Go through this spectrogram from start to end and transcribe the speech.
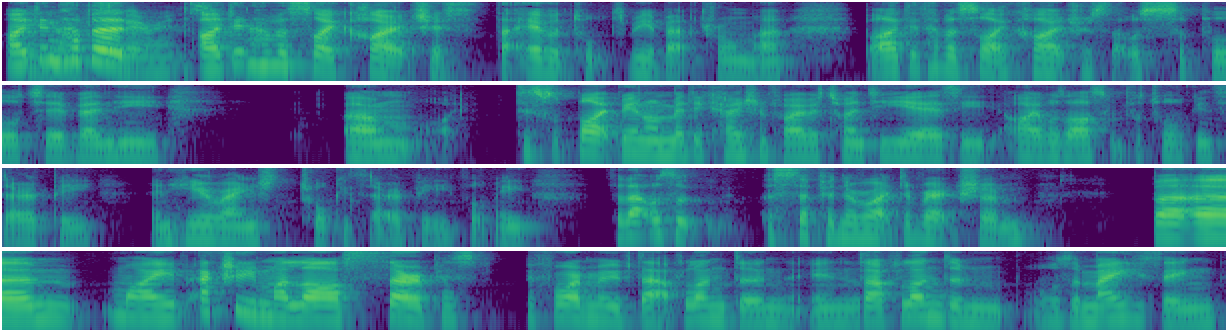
I didn't have experience. a I didn't have a psychiatrist that ever talked to me about trauma, but I did have a psychiatrist that was supportive, and he, um, despite being on medication for over twenty years, he I was asking for talking therapy, and he arranged talking therapy for me. So that was a, a step in the right direction. But um, my actually my last therapist before I moved out of London in South London was amazing.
